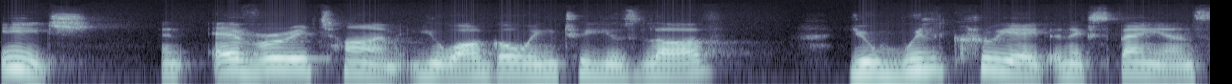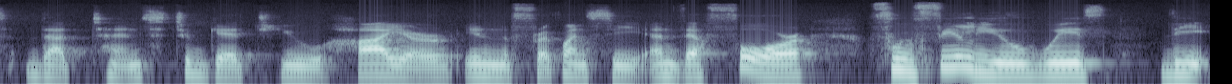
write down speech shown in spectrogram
each and every time you are going to use love, you will create an experience that tends to get you higher in the frequency and therefore fulfill you with the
